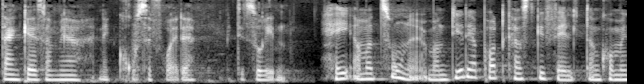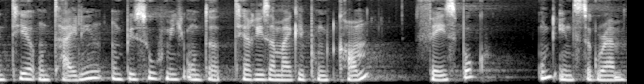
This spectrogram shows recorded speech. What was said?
Danke, es war mir eine große Freude, mit dir zu reden. Hey Amazone, wenn dir der Podcast gefällt, dann kommentier und teile ihn und besuch mich unter theresamichael.com, Facebook und Instagram.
